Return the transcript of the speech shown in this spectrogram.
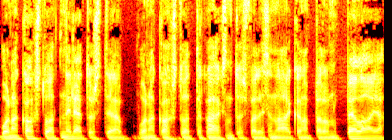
vuonna 2014 ja vuonna 2018 välisenä aikana pelannut pelaaja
